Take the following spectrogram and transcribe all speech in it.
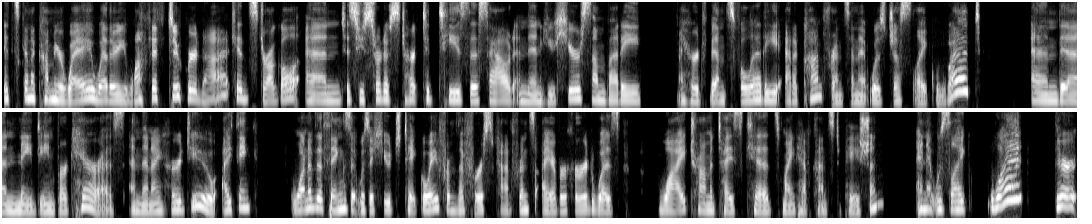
it's going to come your way, whether you want it to or not. Kids struggle. And as you sort of start to tease this out, and then you hear somebody, I heard Vince Felitti at a conference, and it was just like, what? And then Nadine Burke Harris. And then I heard you. I think one of the things that was a huge takeaway from the first conference I ever heard was why traumatized kids might have constipation. And it was like, what? They're,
